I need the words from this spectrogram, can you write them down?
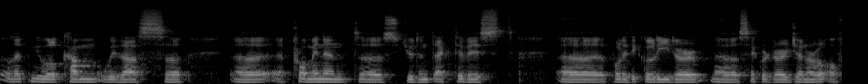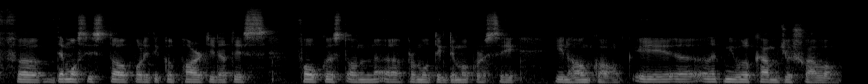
let me welcome with us a prominent student activist, uh, political leader, uh, Secretary General of uh, Demosisto political party that is focused on promoting democracy in Hong Kong. let me welcome Joshua Wong.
